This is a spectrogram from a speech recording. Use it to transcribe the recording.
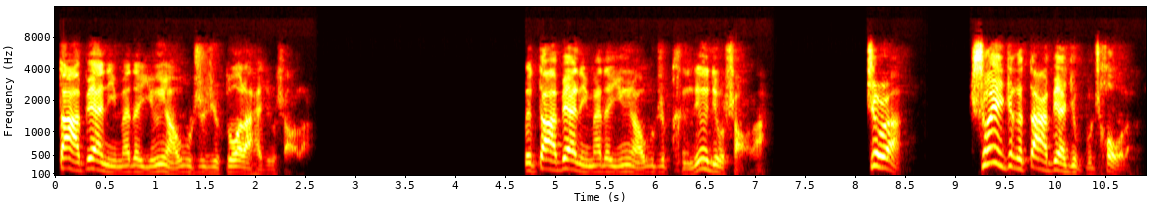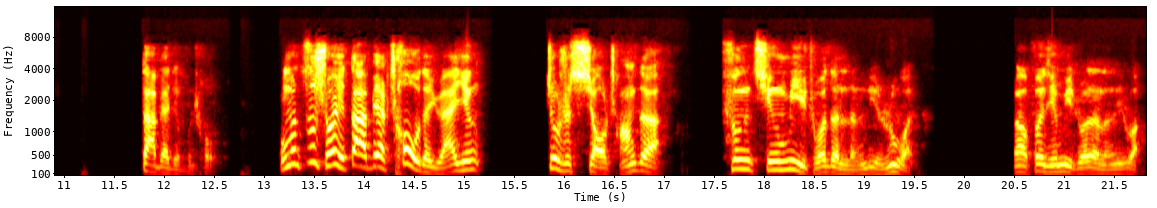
大便里面的营养物质就多了还就少了？那大便里面的营养物质肯定就少了，是不是？所以这个大便就不臭了，大便就不臭。我们之所以大便臭的原因，就是小肠的分清泌浊的能力弱了啊，分清泌浊的能力弱，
